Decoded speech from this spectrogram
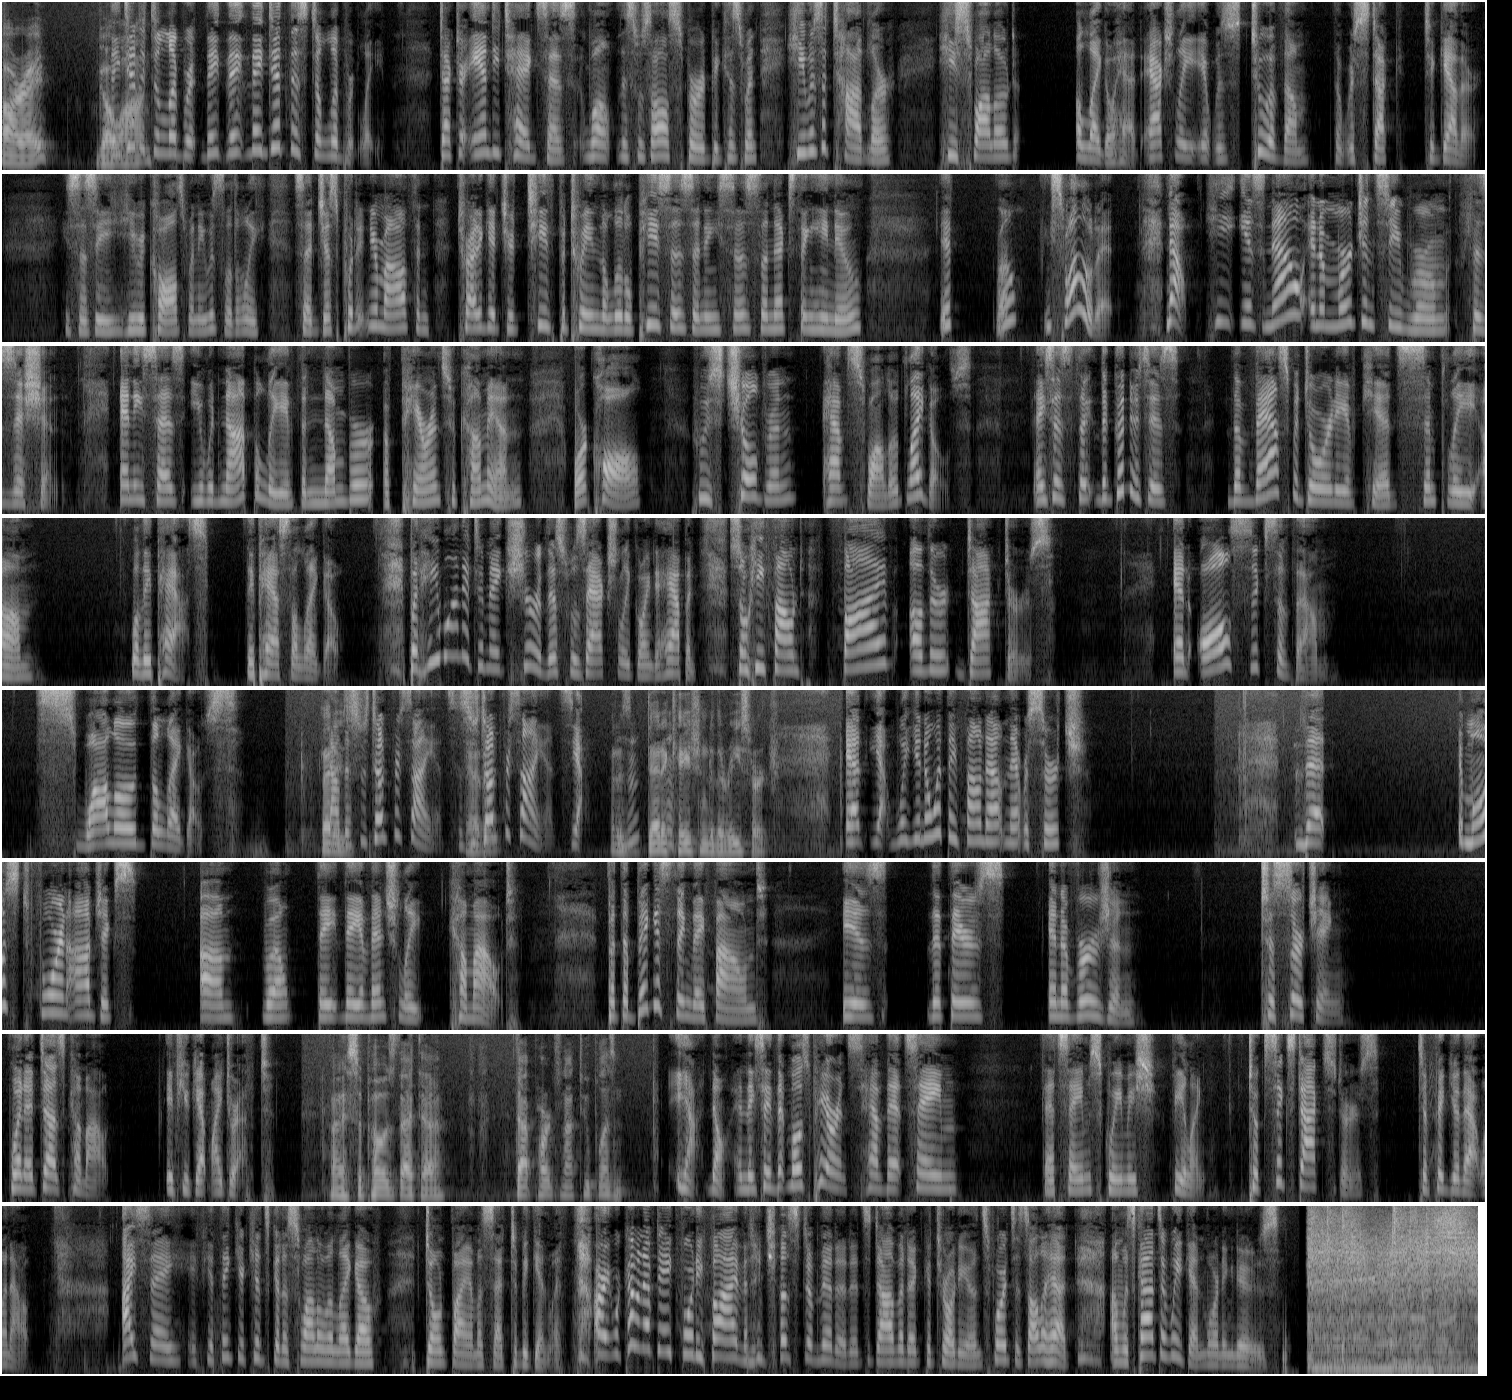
All right. Go they on. did it deliberate. They, they they did this deliberately. Dr. Andy Tagg says, well, this was all spurred because when he was a toddler, he swallowed a Lego head. Actually, it was two of them that were stuck together. He says he, he recalls when he was little, he said, just put it in your mouth and try to get your teeth between the little pieces. And he says the next thing he knew, it, well, he swallowed it. Now, he is now an emergency room physician. And he says you would not believe the number of parents who come in or call whose children have swallowed Legos. And he says the, the good news is the vast majority of kids simply, um, well, they pass. They pass the Lego. But he wanted to make sure this was actually going to happen. So he found five other doctors, and all six of them swallowed the Legos. That now, is- this was done for science. This Yeah, was that- done for science. Yeah. That is Mhm. dedication to the research. And yeah, well, you know what they found out in that research? That most foreign objects, um, well, they they eventually come out. But the biggest thing they found is that there's an aversion to searching when it does come out. If you get my drift. I suppose that uh, that part's not too pleasant. Yeah, no, and they say that most parents have that same that same squeamish feeling. Took six doctors to figure that one out. I say, if you think your kid's going to swallow a Lego, don't buy him a set to begin with. All right, we're coming up to 845, and in just a minute, it's Dominic Cotroneo in sports. It's all ahead on Wisconsin Weekend Morning News.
